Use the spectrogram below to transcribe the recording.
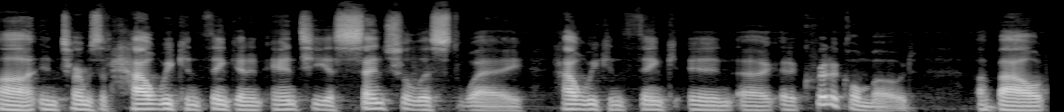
uh, in terms of how we can think in an anti essentialist way, how we can think in a, in a critical mode about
